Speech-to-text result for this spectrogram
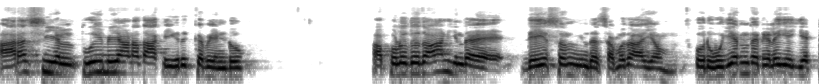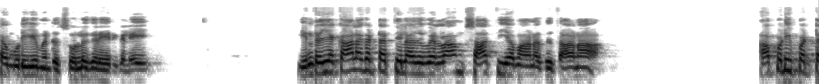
அரசியல் தூய்மையானதாக இருக்க வேண்டும். அப்பொழுதுதான் இந்த தேசம் இந்த சமுதாயம் ஒரு உயர்ந்த நிலையை எட்ட முடியும் என்று சொல்லுகிறீர்களே. இன்றைய காலகட்டத்தில் அதுவெல்லாம் சாத்தியமானது தானா? அப்படிப்பட்ட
